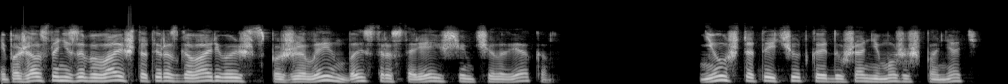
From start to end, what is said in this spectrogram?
И, пожалуйста, не забывай, что ты разговариваешь с пожилым, быстро стареющим человеком. Неужто ты, чуткая душа, не можешь понять,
